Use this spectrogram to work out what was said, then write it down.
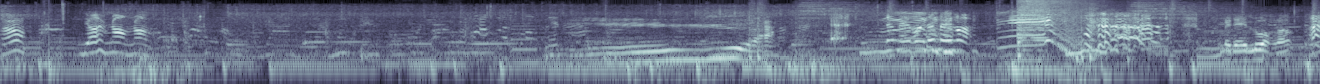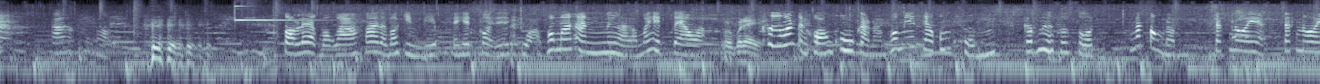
เอาเดี๋ยวให้น้องน้องจังไหนก่อนจังไหนก่อนไม่ได้ลวกแล้วอะอ๋อ ตอนแรกบอกว่าป้าจะมากินดิบจะเฮ็ดก่อยจะเฮ็ดขัวเพราะมาหั่นเนื้อแล้วมาเฮ็ดแจวอะไม่ได้คือมันเป็นของคู่กันอะเพราะมีแจวขมๆกับเนื้อสดๆมันต้องแบบจักหน่อยอะจักหน่อย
